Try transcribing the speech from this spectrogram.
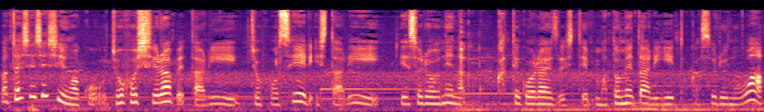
私自身はこう情報調べたり情報整理したりでそれをねなんかこうカテゴライズしてまとめたりとかするのは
